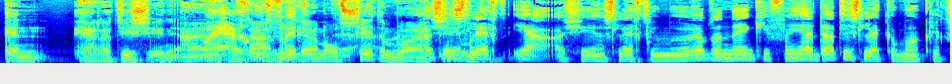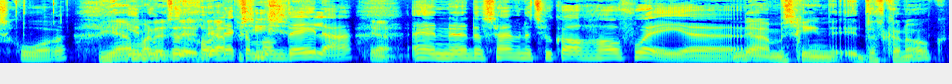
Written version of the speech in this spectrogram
En ja, dat is in ja, Zuid-Afrika een ontzettend belangrijk als je thema. Slecht, ja, als je een slecht humeur hebt, dan denk je van... ja, dat is lekker makkelijk scoren. Ja, je maar noemt dat, het gewoon ja, lekker precies. Mandela. Ja. En uh, dan zijn we natuurlijk al halfway. Uh. Ja, misschien, dat kan ook.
